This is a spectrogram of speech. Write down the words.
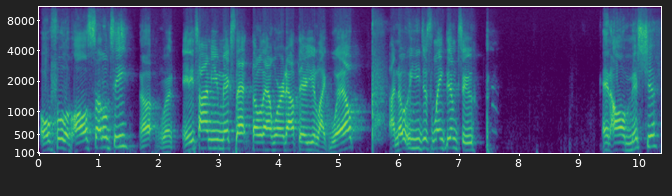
Oh, full of all subtlety. Oh, when, anytime you mix that, throw that word out there, you're like, well, I know who you just linked him to. and all mischief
